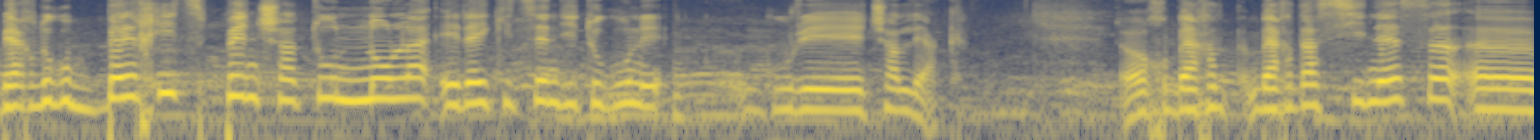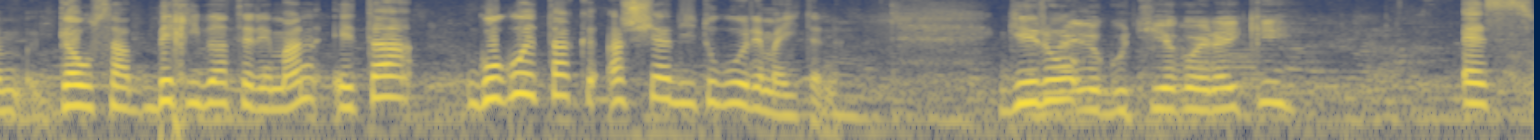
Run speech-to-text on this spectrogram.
Behar dugu berriz pentsatu nola eraikitzen ditugun gure txaldeak. Hor behar, da zinez uh, gauza berri bat ere man, eta gogoetak asia ditugu ere maiten. Gero... gutiego eraiki? Ez,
